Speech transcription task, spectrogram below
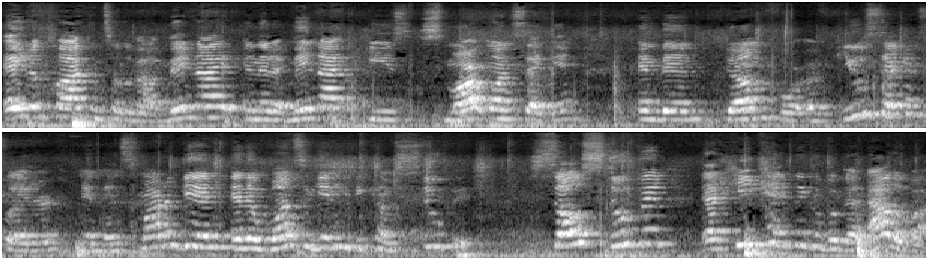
8 o'clock until about midnight, and then at midnight, he's smart one second, and then dumb for a few seconds later, and then smart again, and then once again, he becomes stupid. So stupid that he can't think of a good alibi.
